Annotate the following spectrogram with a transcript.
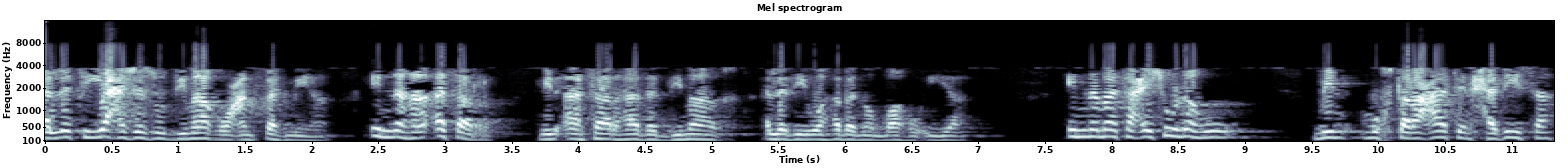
التي يعجز الدماغ عن فهمها. إنها أثر من آثار هذا الدماغ الذي وهبنا الله إياه. إن ما تعيشونه من مخترعات حديثة.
